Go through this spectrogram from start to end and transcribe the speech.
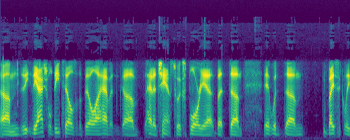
Um, the, the actual details of the bill I haven't uh, had a chance to explore yet, but um, it would um, basically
